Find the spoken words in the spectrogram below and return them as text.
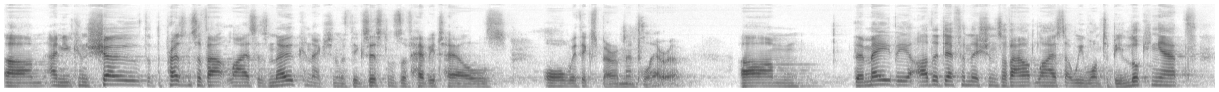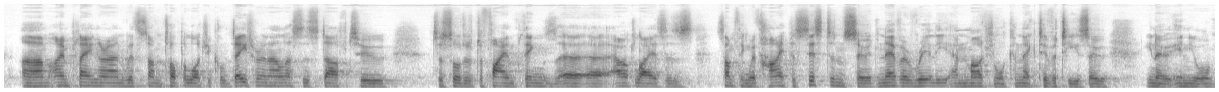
Um, and you can show that the presence of outliers has no connection with the existence of heavy tails or with experimental error. Um, there may be other definitions of outliers that we want to be looking at. Um, I'm playing around with some topological data analysis stuff to to sort of define things, uh, uh, outliers as something with high persistence, so it never really, and marginal connectivity. So, you know, in your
